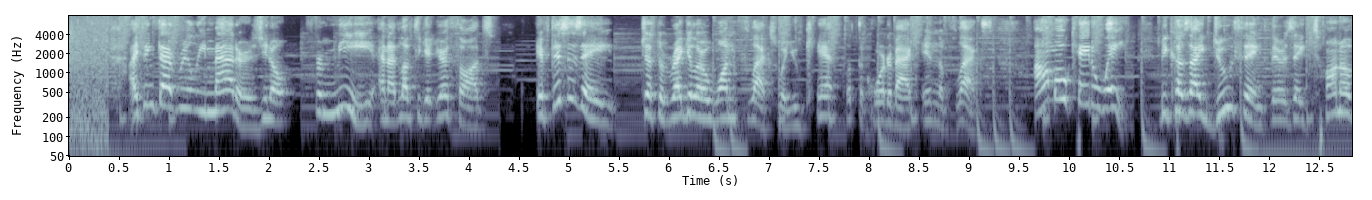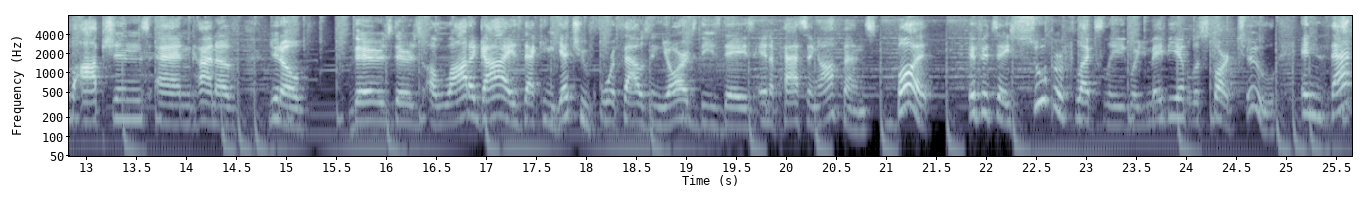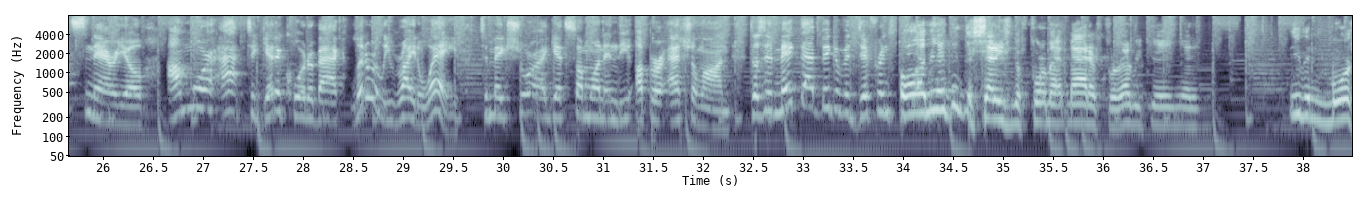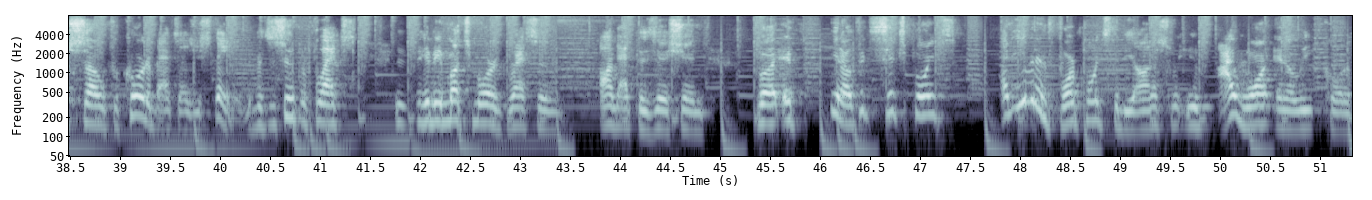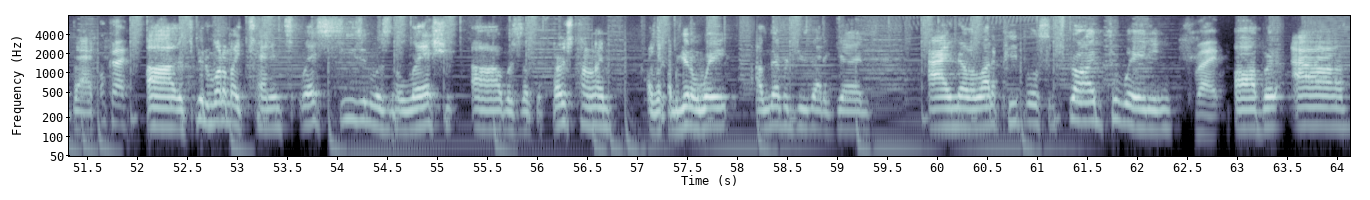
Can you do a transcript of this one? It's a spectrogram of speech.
I think that really matters. You know, for me, and I'd love to get your thoughts. If this is a just a regular one flex where you can't put the quarterback in the flex, I'm okay to wait because I do think there's a ton of options and kind of, you know, there's there's a lot of guys that can get you 4,000 yards these days in a passing offense. But if it's a super flex league where you may be able to start two, in that scenario, I'm more apt to get a quarterback literally right away to make sure I get someone in the upper echelon. Does it make that big of a difference? Well, I mean, I think the settings and the format matter for everything. And even more so for quarterbacks, as you stated. If it's a super flex, going to be much more aggressive on that position. But if you know if it's six points, and even in four points, to be honest with you, I want an elite quarterback. Okay. Uh, it's been one of my tenants. Last season was the last uh, was like the first time I was like, I'm gonna wait. I'll never do that again. I know a lot of people subscribe to waiting. Right. Uh, but um,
